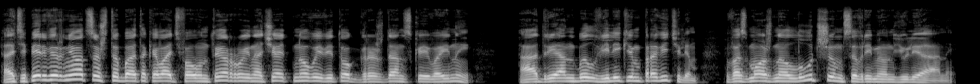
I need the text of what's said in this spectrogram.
А теперь вернется, чтобы атаковать Фаунтерру и начать новый виток гражданской войны – Адриан был великим правителем, возможно, лучшим со времен Юлианы.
